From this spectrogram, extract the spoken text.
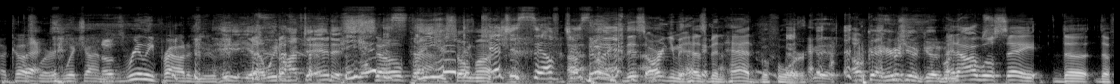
a cuss Fact. word, which I'm really proud of you. He, yeah, we don't have to edit. he So to, proud. he Thank you had so to much. catch himself I feel like this argument has been had before. Okay, here's you a good one. And I will say the the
